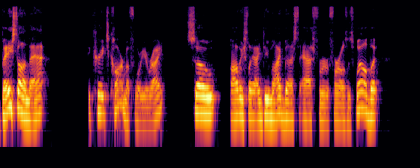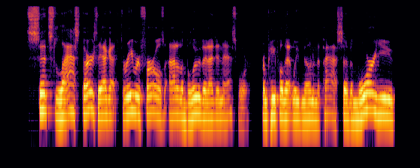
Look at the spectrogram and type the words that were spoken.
based on that it creates karma for you, right? So obviously, I do my best to ask for referrals as well. But since last Thursday, I got three referrals out of the blue that I didn't ask for from people that we've known in the past. So the more you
